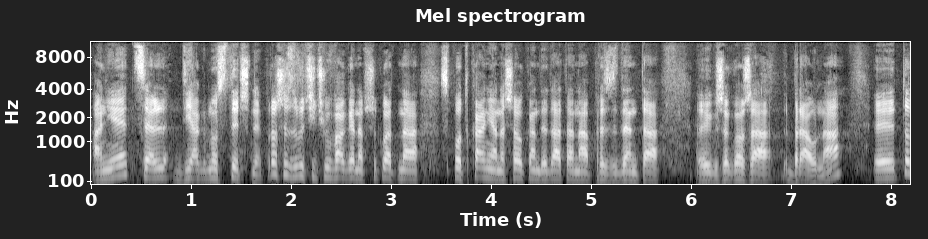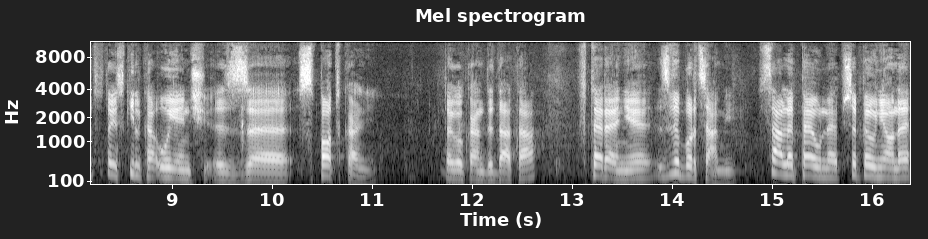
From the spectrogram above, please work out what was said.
a nie cel diagnostyczny. Proszę zwrócić uwagę na przykład na spotkania naszego kandydata na prezydenta y, Grzegorza Brauna. Y, To, to jest kilka ujęć ze spotkań tego kandydata w terenie z wyborcami. Sale pełne, przepełnione.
